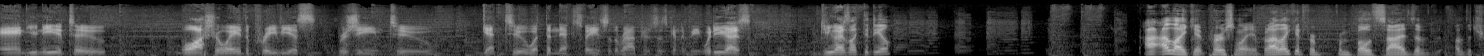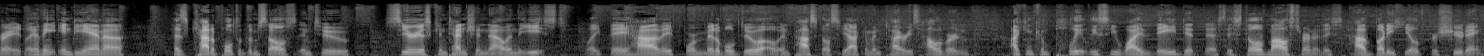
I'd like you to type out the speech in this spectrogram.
And you needed to wash away the previous regime to get to what the next phase of the Raptors is going to be. What do you guys? Do you guys like the deal? I, I like it personally, but I like it for, from both sides of of the trade. Like I think Indiana has catapulted themselves into serious contention now in the East. Like they have a formidable duo in Pascal Siakam and Tyrese Halliburton. I can completely see why they did this. They still have Miles Turner. They have Buddy Hield for shooting.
